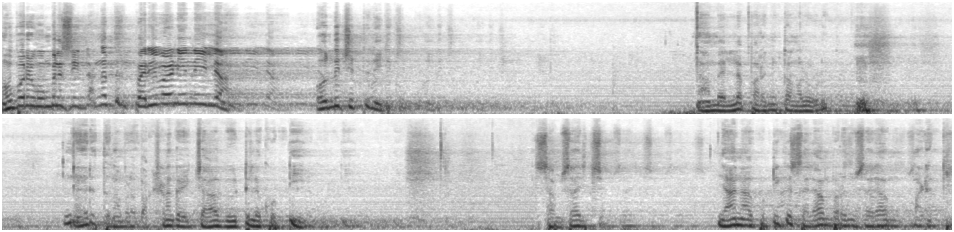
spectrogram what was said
മൂപ്പര് മുമ്പിൽ സീറ്റ് അങ്ങനത്തെ പരിപാടി തന്നെ ഇല്ല. ഒന്നിച്ചിട്ടിരിക്കും ഞാൻ മെല്ലെ പറഞ്ഞു തങ്ങളോട് നേരത്തെ നമ്മൾ ഭക്ഷണം കഴിച്ച ആ വീട്ടിലെ കുട്ടി സംസാരിച്ചു. ഞാൻ ആ കുട്ടിക്ക് സലാം പറഞ്ഞു സലാം മടക്കി.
